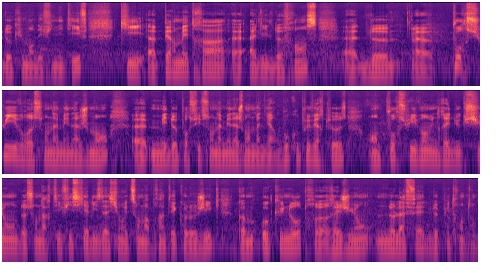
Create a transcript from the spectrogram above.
document définitif qui euh, permettra euh, à l'Île-de-France euh, de poursuivre son aménagement, mais de poursuivre son aménagement de manière beaucoup plus vertueuse, en poursuivant une réduction de son artificialisation et de son empreinte écologique comme aucune autre région ne l'a fait depuis 30 ans.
